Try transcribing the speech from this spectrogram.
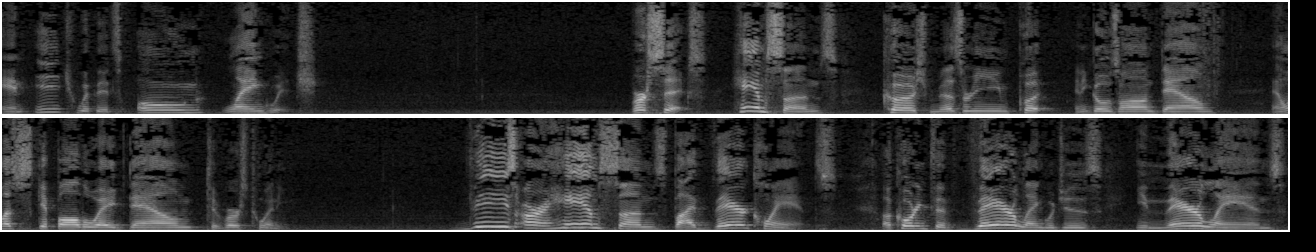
and each with its own language. Verse 6. Ham's sons, Cush, Mizraim, Put, and he goes on down. And let's skip all the way down to verse 20. These are Ham's sons by their clans, according to their languages, in their lands,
